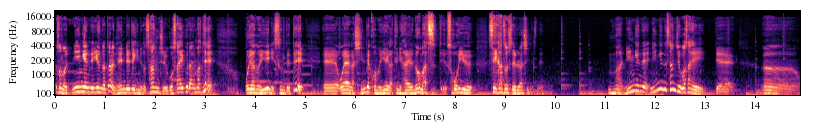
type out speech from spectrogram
あその人間で言うんだったら年齢的に言うと35歳ぐらいまで親の家に住んでて、えー、親が死んでこの家が手に入るのを待つっていうそういう生活をしてるらしいんですね。まあ人間で人間で35歳ってうん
